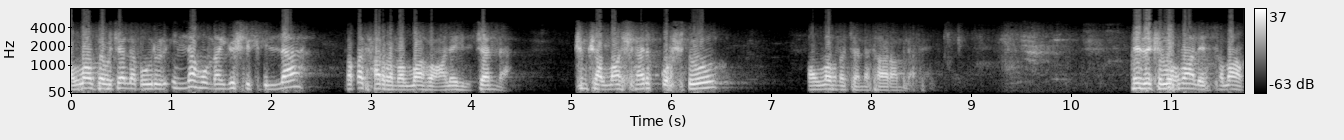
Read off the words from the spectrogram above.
Allah Azze və Cəllə buyurur, İnnəhu mən yüşrik billah, fəqad harramallahu aleyhil cənnə. Kim ki Allah şərik qoşdu, Allah ona cənnəti haram elədi. Necə ki, Luğma aleyhissalam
